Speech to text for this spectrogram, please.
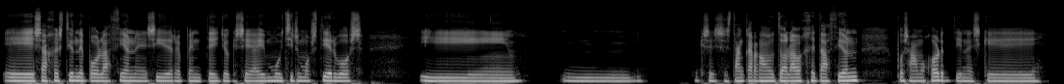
eh, esa gestión de poblaciones y de repente, yo que sé, hay muchísimos ciervos y mm, que sé, se están cargando toda la vegetación, pues a lo mejor tienes que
